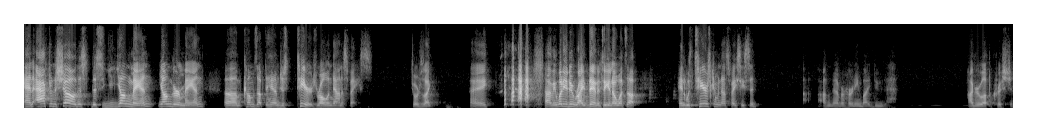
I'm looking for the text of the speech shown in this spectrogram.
And after the show, this, this young man, younger man, um, comes up to him, just tears rolling down his face. George is like, hey. I mean, what do you do right then until you know what's up? And with tears coming down his face, he said, I've never heard anybody do that. I grew up a Christian.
